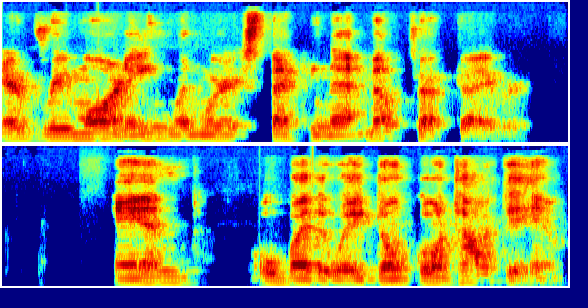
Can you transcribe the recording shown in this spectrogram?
every morning when we're expecting that milk truck driver. And oh, by the way, don't go and talk to him.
